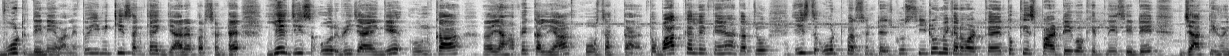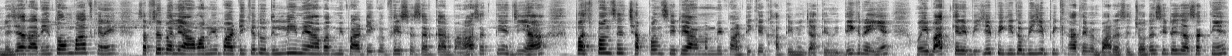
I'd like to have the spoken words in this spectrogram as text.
वोट देने वाले हैं तो इनकी संख्या ग्यारह है। ये जिस ओर भी जाएँगे, उनका यहाँ पर कल्याण हो सकता है। तो बात कर लेते हैं, अगर जो इस वोट परसेंटेज को सीटों में कन्वर्ट करें तो किस पार्टी को कितनी सीटें जाती हुई नज़र आ रही हैं तो हम बात करें, सबसे पहले आम आदमी पार्टी के तो दिल्ली में आम आदमी पार्टी को फिर से सरकार बना सकती है। जी हाँ पचपन से छप्पन सीटें आम आदमी पार्टी के खाते में जाती हुई दिख रही हैं। वहीं बात करें बीजेपी की तो बीजेपी के खाते में बारह से चौदह सीटें जा सकती हैं।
